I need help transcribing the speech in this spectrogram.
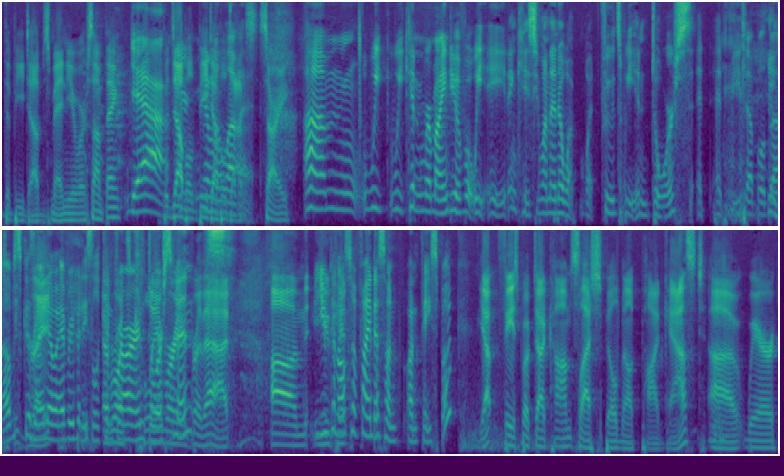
the B Dubs menu or something. Yeah, The double B double dubs. it. Sorry. Um, we we can remind you of what we ate in case you want to know what, what foods we endorse at, at B Double Dubs because I know everybody's looking Everyone's for our endorsement for that. Um, You, can, also find us on on Facebook. Yep, facebook.com slash spilled milk podcast, Mm-hmm. uh, where,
